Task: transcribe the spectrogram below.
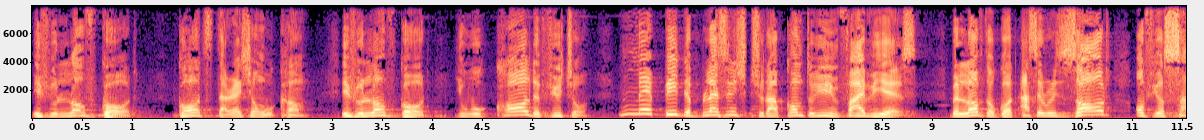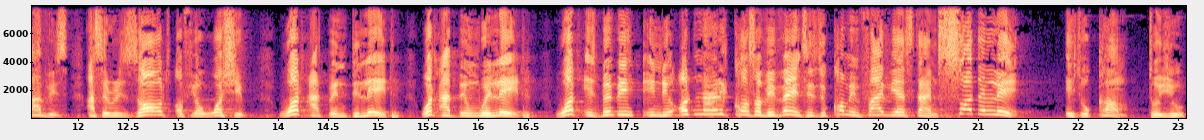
If you love God, God's direction will come. If you love God, you will call the future. Maybe the blessing should have come to you in five years. Beloved of God, as a result of your service, as a result of your worship, what has been delayed, what has been waylaid, what is maybe in the ordinary course of events is to come in five years' time. Suddenly, it will come to you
